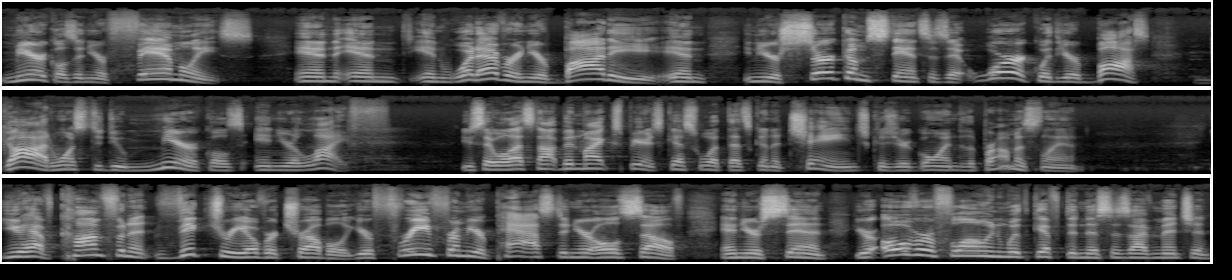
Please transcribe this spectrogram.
miracles in your families, in in in whatever, in your body, in in your circumstances at work with your boss. God wants to do miracles in your life. You say, Well, that's not been my experience. Guess what? That's going to change because you're going to the promised land. You have confident victory over trouble. You're free from your past and your old self and your sin. You're overflowing with giftedness, as I've mentioned,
